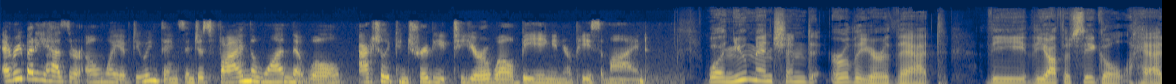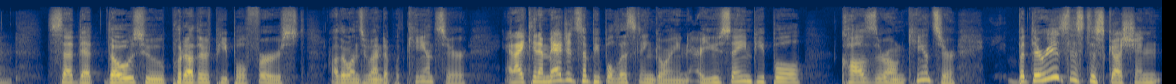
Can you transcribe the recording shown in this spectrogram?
everybody has their own way of doing things and just find the one that will actually contribute to your well-being and your peace of mind. Well, and you mentioned earlier that the the author Siegel had said that those who put other people first are the ones who end up with cancer. And I can imagine some people listening going, Are you saying people cause their own cancer? But there is this discussion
